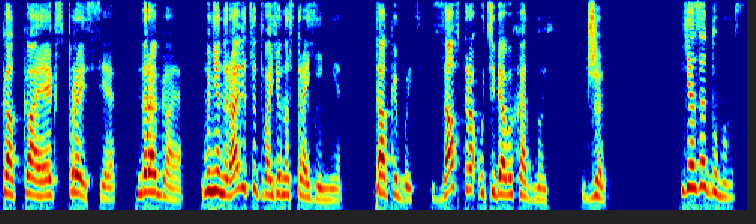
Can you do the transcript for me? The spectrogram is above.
«Какая экспрессия! Дорогая, мне нравится твое настроение. Так и быть, завтра у тебя выходной. Дж». Я задумалась.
